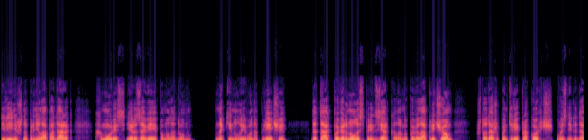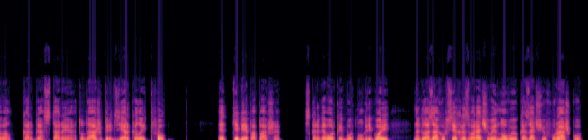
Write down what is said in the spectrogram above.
Ильинишна приняла подарок, хмурясь и розовея по-молодому. Накинула его на плечи, да так повернулась перед зеркалом и повела плечом, что даже Пантелей Прокофьевич вознегодовал карга старая, туда же перед зеркалом. Тфу. Это тебе, папаша, с корговоркой буркнул Григорий, на глазах у всех разворачивая новую казачью фуражку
